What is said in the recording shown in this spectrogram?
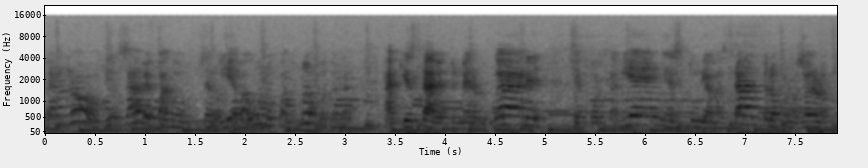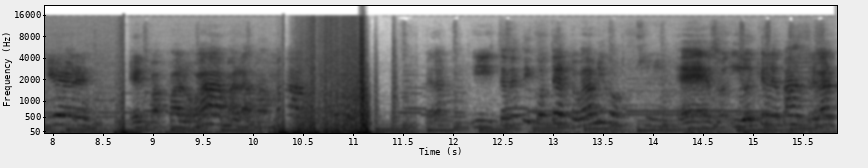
Pero no, Dios sabe cuando se lo lleva uno, cuando no, pues verdad. Aquí está en primeros lugares, se porta bien, estudia bastante, los profesores lo quieren, el papá lo ama, la mamá, ¿verdad? Y te sentís contento, ¿verdad, amigo? Sí. Eso, y hoy que le vas a entregar,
